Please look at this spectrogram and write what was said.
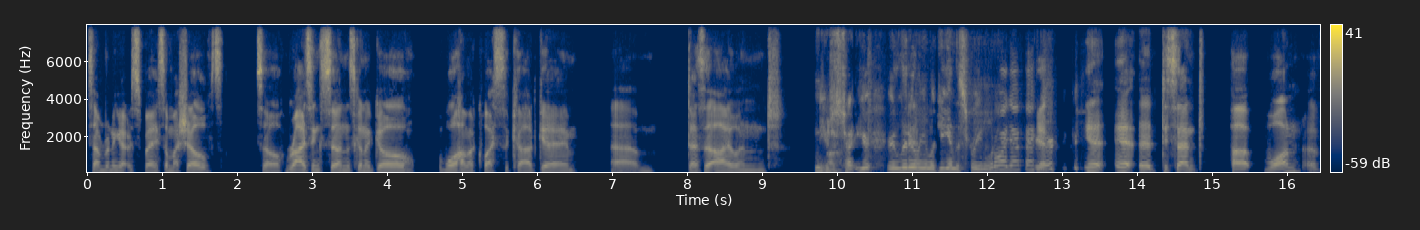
So I'm running out of space on my shelves. So Rising Sun is going to go. Warhammer Quest, the card game. Um, Desert Island. You're just trying. You're you're literally yeah. looking in the screen. What do I got back yeah. there? yeah, yeah. Uh, Descent Part One of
